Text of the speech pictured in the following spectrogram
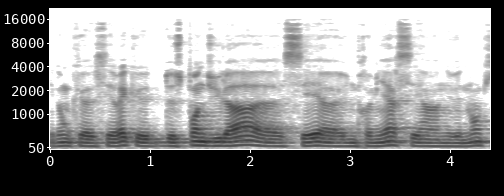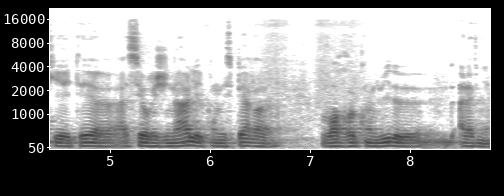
Et donc euh, c'est vrai que de ce point de vue-là, euh, c'est une première, c'est un événement qui a été assez original et qu'on espère voir reconduit de, à l'avenir.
